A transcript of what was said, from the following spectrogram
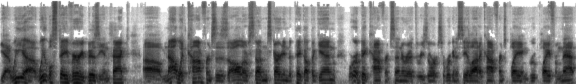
Yeah, we uh, we will stay very busy. In fact, um, now with conferences all of a sudden starting to pick up again, we're a big conference center at the resort, so we're going to see a lot of conference play and group play from that.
